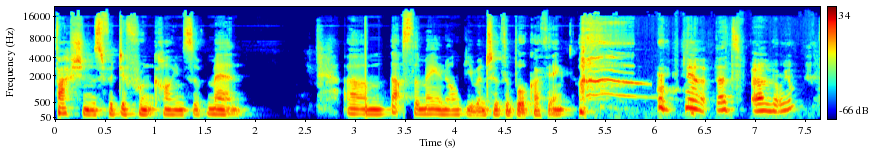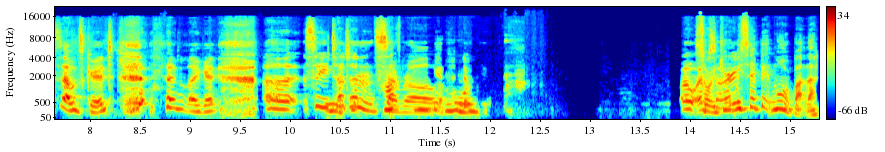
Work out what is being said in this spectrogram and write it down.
fashions for different kinds of men. Um, that's the main argument of the book, I think. yeah, that's um, sounds good. I like it. Uh, so you touched on several. Oh, I'm sorry. sorry. Do we say a bit more about that?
